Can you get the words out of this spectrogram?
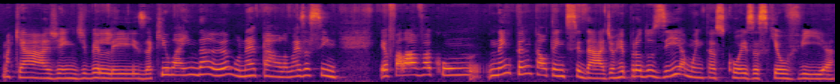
maquiagem, de beleza, que eu ainda amo, né, Paula? Mas assim, eu falava com nem tanta autenticidade, eu reproduzia muitas coisas que eu via.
